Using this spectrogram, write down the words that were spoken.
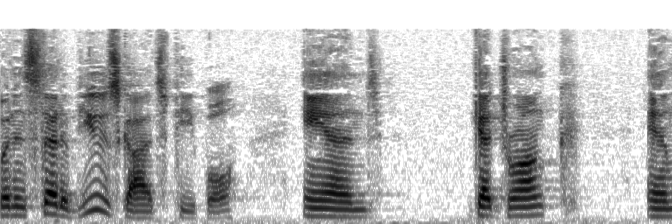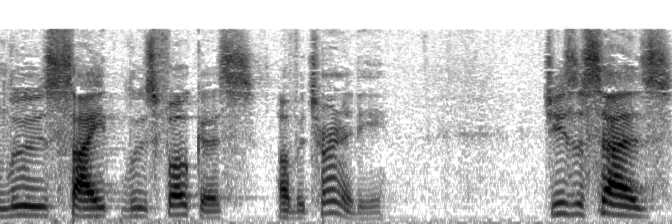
but instead abuse God's people and get drunk and lose sight, lose focus of eternity. Jesus says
